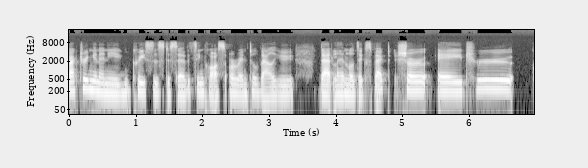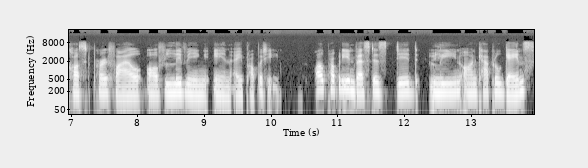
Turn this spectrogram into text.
Factoring in any increases to servicing costs or rental value that landlords expect show a true cost profile of living in a property. While property investors did lean on capital gains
